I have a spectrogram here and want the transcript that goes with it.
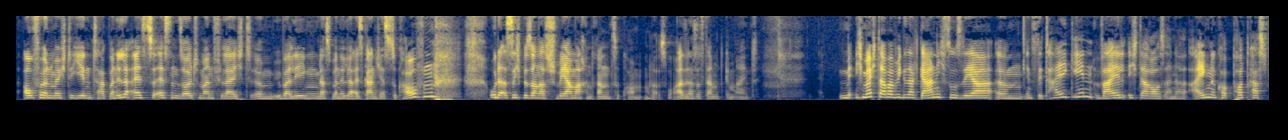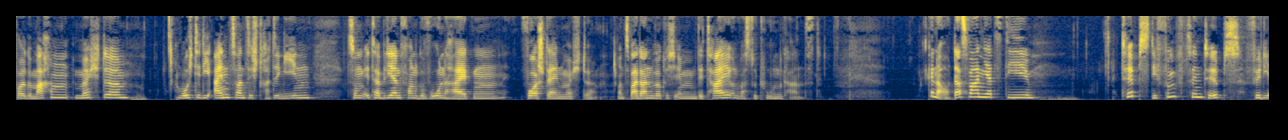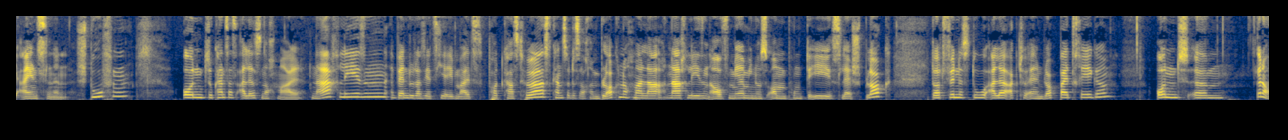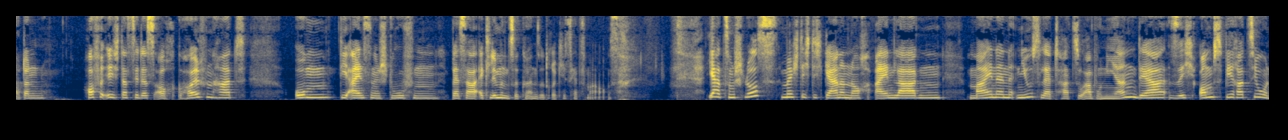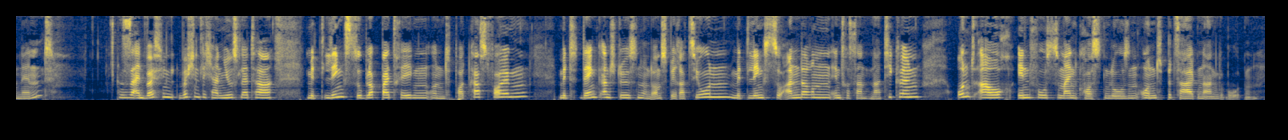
aufhören möchte, jeden Tag Vanilleeis zu essen, sollte man vielleicht ähm, überlegen, das Vanilleeis gar nicht erst zu kaufen oder es sich besonders schwer machen, dran zu kommen oder so. Also das ist damit gemeint. Ich möchte aber, wie gesagt, gar nicht so sehr ähm, ins Detail gehen, weil ich daraus eine eigene Podcast-Folge machen möchte, wo ich dir die 21 Strategien zum Etablieren von Gewohnheiten vorstellen möchte. Und zwar dann wirklich im Detail und was du tun kannst. Genau, das waren jetzt die Tipps, die 15 Tipps für die einzelnen Stufen. Und du kannst das alles nochmal nachlesen. Wenn du das jetzt hier eben als Podcast hörst, kannst du das auch im Blog nochmal nachlesen auf mehr-om.de slash blog. Dort findest du alle aktuellen Blogbeiträge. Und ähm, genau, dann hoffe ich, dass dir das auch geholfen hat, um die einzelnen Stufen besser erklimmen zu können. So drücke ich es jetzt mal aus. Ja, zum Schluss möchte ich dich gerne noch einladen, meinen Newsletter zu abonnieren, der sich Omspiration nennt. Das ist ein wöchentlicher Newsletter mit Links zu Blogbeiträgen und Podcastfolgen, mit Denkanstößen und Inspirationen, mit Links zu anderen interessanten Artikeln und auch Infos zu meinen kostenlosen und bezahlten Angeboten.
